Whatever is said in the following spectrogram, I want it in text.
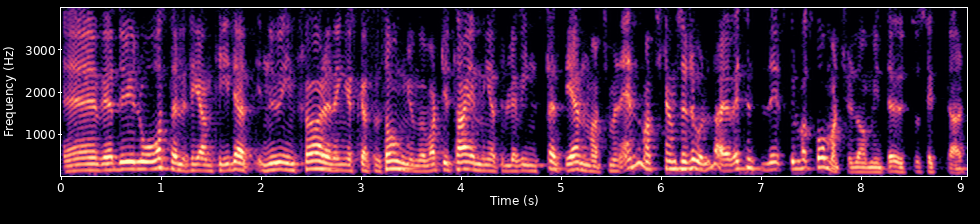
Eh, vi hade ju lovat det lite grann tidigare att nu inför den engelska säsongen, då vart ju timing att det blev inställt i en match, men en match kanske rullar. Jag vet inte, det skulle vara två matcher idag om vi inte är ute och cyklar.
